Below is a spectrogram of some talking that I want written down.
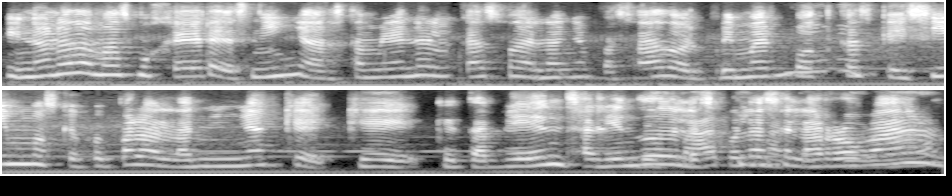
y no nada más mujeres, niñas, también el caso del año pasado, el primer podcast que hicimos que fue para la niña que, que, que también saliendo de, la escuela se la robaron,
